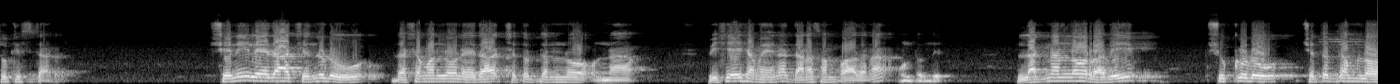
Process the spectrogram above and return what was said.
సుఖిస్తాడు. శని లేదా చంద్రుడు దశమంలో లేదా చతుర్థంలో ఉన్న విశేషమైన ధన సంపాదన ఉంటుంది. లగ్నంలో రవి శుక్రుడు చతుర్థంలో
